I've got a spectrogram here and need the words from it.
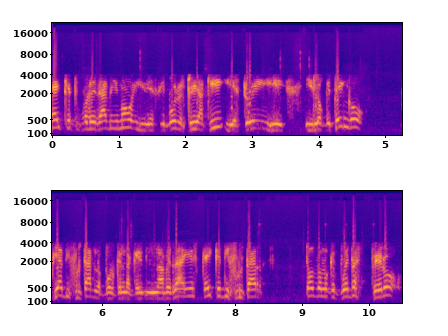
hay, que poner ánimo y decir, bueno, estoy aquí y estoy y, y lo que tengo voy a disfrutarlo, porque la, que, la verdad es que hay que disfrutar todo lo que puedas, pero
